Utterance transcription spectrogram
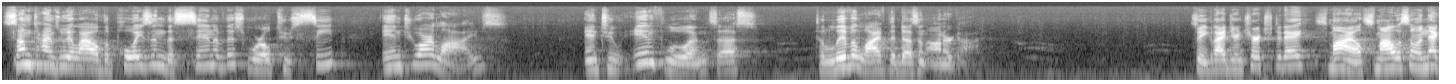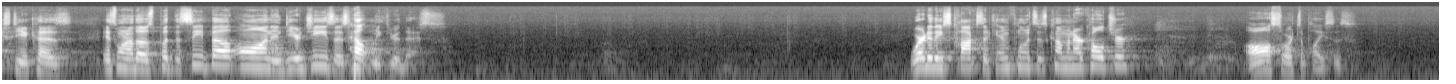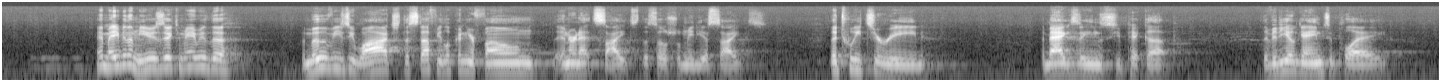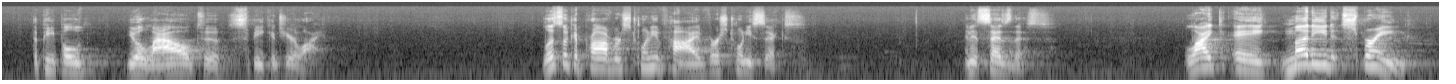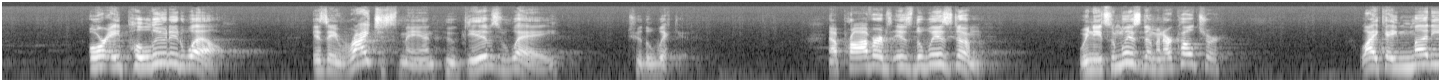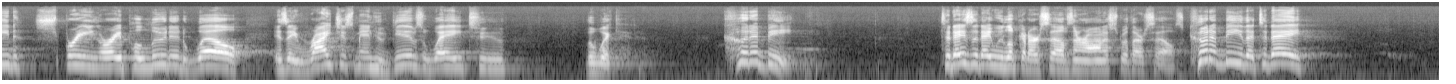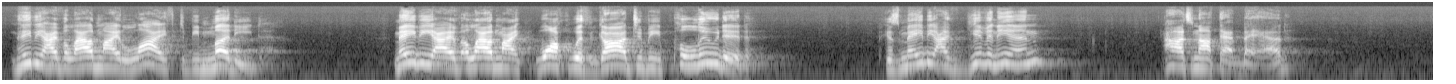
sometimes we allow the poison, the sin of this world, to seep into our lives and to influence us to live a life that doesn't honor God. So, you glad you're in church today? Smile. Smile at someone next to you because it's one of those put the seatbelt on and, dear Jesus, help me through this. Where do these toxic influences come in our culture? All sorts of places. It may be the music, maybe the, the movies you watch, the stuff you look on your phone, the internet sites, the social media sites, the tweets you read, the magazines you pick up the video games you play, the people you allow to speak into your life. Let's look at Proverbs 25, verse 26. And it says this Like a muddied spring or a polluted well is a righteous man who gives way to the wicked. Now, Proverbs is the wisdom. We need some wisdom in our culture. Like a muddied spring or a polluted well is a righteous man who gives way to the wicked. Could it be Today's the day we look at ourselves and are honest with ourselves. Could it be that today, maybe I've allowed my life to be muddied? Maybe I've allowed my walk with God to be polluted because maybe I've given in, oh, it's not that bad,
